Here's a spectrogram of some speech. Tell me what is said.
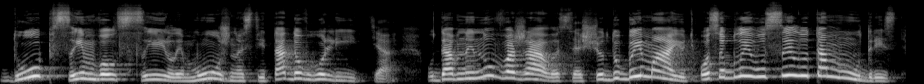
Дуб символ сили, мужності та довголіття. У давнину вважалося, що дуби мають особливу силу та мудрість,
